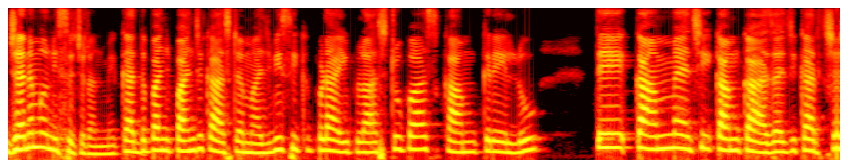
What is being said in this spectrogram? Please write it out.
ਜਨਮ 1994 ਕੱਦ 55 ਕਾਸਟ ਹੈ ਮਜਬੀ ਸਿੱਖ, ਪੜ੍ਹਾਈ ਪਲੱਸ 2 ਪਾਸ ਕੰਮ ਘਰੇਲੂ। ਤੇ ਕੰਮ ਹੈ ਜੀ, ਕੰਮ ਕਾਜ ਹੈ ਜੀ, ਘਰ 'ਚ।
